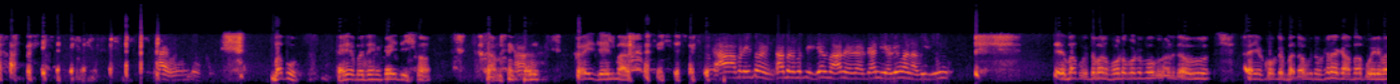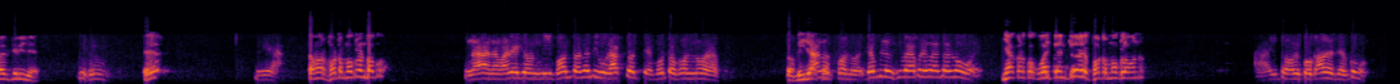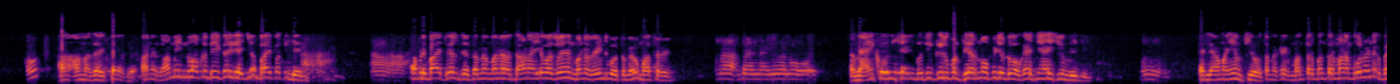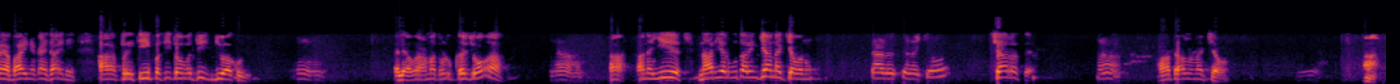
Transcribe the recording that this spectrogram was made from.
બાપુ ઘરે બધાને કહી દઈશું અમે કઈ જેલમાં આપણે તો સાબરમતી જેલમાં આવે દાંડિયા લેવાના બીજું. તે બાપુ તમારો ફોટો ફોટો મોકલો ને તો હું અહીંયા કોકને બતાવું તો ખરા કે આ બાપુ એની વાત કરી છે. હે? તમારો ફોટો મોકલો ને બાપુ. ના ના મારે જો ઈ ફોન તો નથી હું રાખતો જ છે મોટો ફોન ન રાખું. તો બીજા નાનો જ ફોન હોય. ડબલ્યુ સિવાય આપણે વાત ન હોય. ત્યાં કણ કોક હોય તો એને કયો ને ફોટો મોકલાવો હા એ તો હવે કોઈક આવે એટલે કહું. હો? હા આમાં જરીક કરે છે. અને જામીનનું આપણે બે કરી જાય બાય પતી જાય. આપડી બાય ફેલ છે. તમે મને દાણા એવા જોઈએ ને મને રેંડવો તમે એવું માત્ર ના આપણે ના એવા ન હોય. તમે આંખો વિચારી બધું કર્યું પણ ફેર નો પડ્યો ડો ગાયની આઈસીયુ બીજી? હમ એટલે આમાં એમ થયો તમે કંઈક મંતર બંતર મને બોલો ને કે ભાઈ બાઈ ને કઈ થાય નહીં. આ પછી પછી તો વધી જ ગયું આખું. એટલે હવે આમાં થોડુંક કરજો હા હા. અને એ નારિયેળ ઉતારીને ક્યાં નાખ્યાવાનું? ચાર રસ્તે નાખ્યો ચાર રસ્તે? હા. હા નાખ્યો નાખ્યા હા.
